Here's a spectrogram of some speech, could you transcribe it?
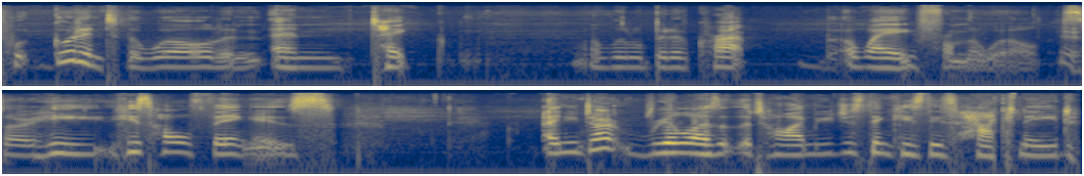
put good into the world and, and take a little bit of crap away from the world. So he his whole thing is and you don't realize at the time. You just think he's this hackneyed,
